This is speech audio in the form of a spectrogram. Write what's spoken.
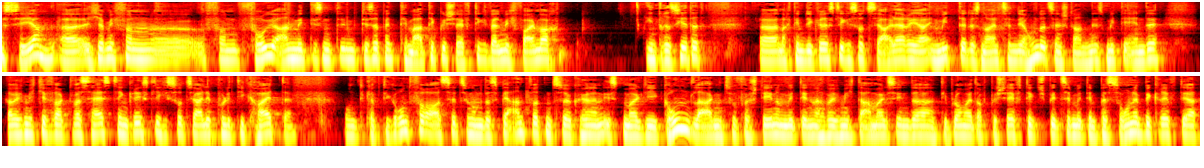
Sehr. Äh, ich habe mich von, äh, von früh an mit, diesen, mit dieser Thematik beschäftigt, weil mich vor allem auch interessiert hat, nachdem die christliche Soziallehre ja in Mitte des 19. Jahrhunderts entstanden ist, Mitte, Ende, habe ich mich gefragt, was heißt denn christliche soziale Politik heute? Und ich glaube, die Grundvoraussetzung, um das beantworten zu können, ist mal die Grundlagen zu verstehen. Und mit denen habe ich mich damals in der Diplomarbeit auch beschäftigt, speziell mit dem Personenbegriff, der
